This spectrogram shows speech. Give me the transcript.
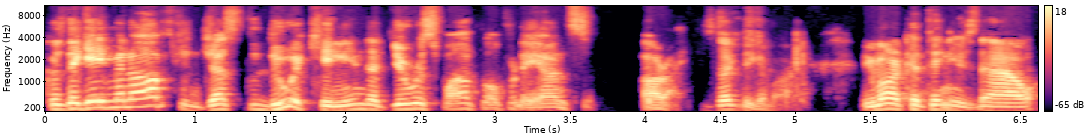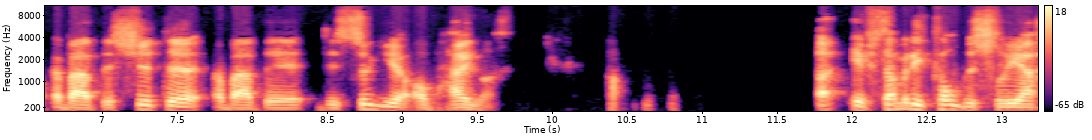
because they gave him an option just to do a kinyan that you're responsible for the answer. All right. Look the Gemara. The Gemara continues now about the shitta, about the, the sugya of Hailach uh, if somebody told the shliach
